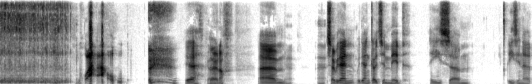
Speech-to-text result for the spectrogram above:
it? Wow. yeah, fair enough. Um, So we then we then go to Mib. He's um, he's in a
